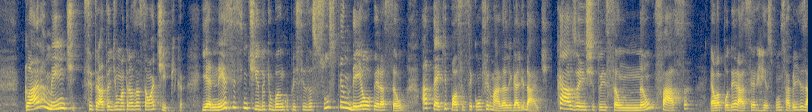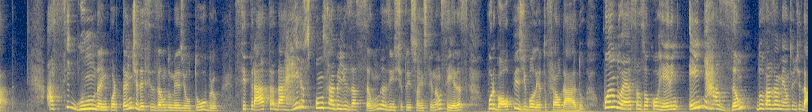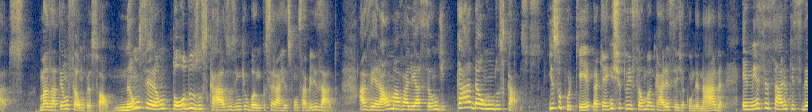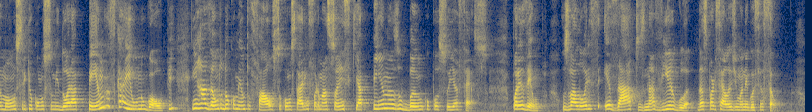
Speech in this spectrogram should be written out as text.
Claramente se trata de uma transação atípica e é nesse sentido que o banco precisa suspender a operação até que possa ser confirmada a legalidade. Caso a instituição não faça, ela poderá ser responsabilizada. A segunda importante decisão do mês de outubro se trata da responsabilização das instituições financeiras por golpes de boleto fraudado quando essas ocorrerem em razão do vazamento de dados. Mas atenção, pessoal, não serão todos os casos em que o banco será responsabilizado. Haverá uma avaliação de cada um dos casos. Isso porque, para que a instituição bancária seja condenada, é necessário que se demonstre que o consumidor apenas caiu no golpe em razão do documento falso constar informações que apenas o banco possui acesso. Por exemplo, os valores exatos na vírgula das parcelas de uma negociação.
